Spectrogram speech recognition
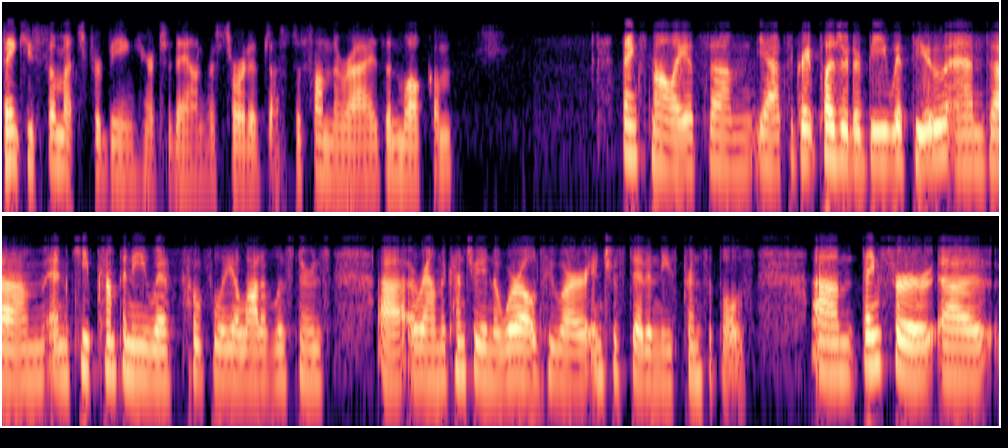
Thank you so much for being here today on Restorative Justice on the Rise and welcome. Thanks, Molly. It's um, yeah, it's a great pleasure to be with you and um, and keep company with hopefully a lot of listeners uh, around the country and the world who are interested in these principles. Um, thanks for uh,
